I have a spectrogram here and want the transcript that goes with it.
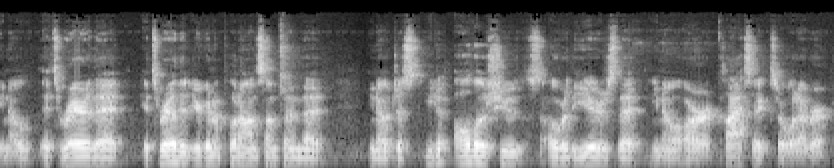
you know it's rare that it's rare that you're going to put on something that you know just you all those shoes over the years that you know are classics or whatever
